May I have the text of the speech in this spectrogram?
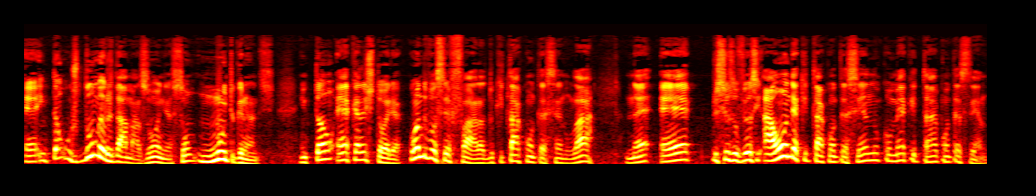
É, então, os números da Amazônia são muito grandes. Então, é aquela história. Quando você fala do que está acontecendo lá, né, é preciso ver assim, aonde é que está acontecendo, como é que está acontecendo.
